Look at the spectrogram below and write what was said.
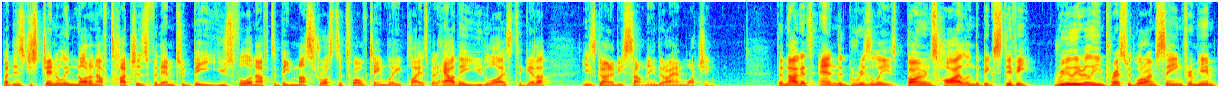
but there's just generally not enough touches for them to be useful enough to be must roster 12 team league players. But how they're utilized together is going to be something that I am watching. The Nuggets and the Grizzlies. Bones Hyland, the big stiffy. Really, really impressed with what I'm seeing from him.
